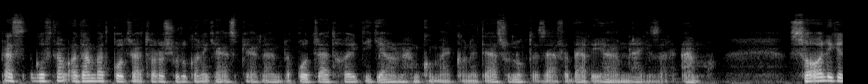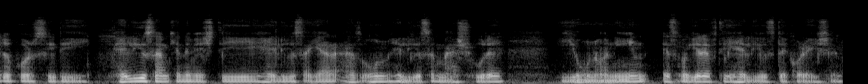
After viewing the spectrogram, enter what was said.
پس گفتم آدم باید قدرت ها رو شروع کنه کسب کردن. به قدرت های دیگران هم کمک کنه. دست رو نقطه ضعف بقیه هم نگذاره. اما سوالی که تو پرسیدی هلیوس هم که نوشتی هلیوس اگر از اون هلیوس مشهور یونانین اسمو گرفتی هلیوس دکوریشن.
